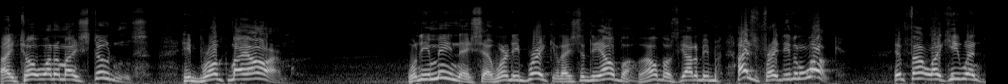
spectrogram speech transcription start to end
I told one of my students, he broke my arm. What do you mean? They said, where did he break it? I said, the elbow. The elbow's got to be. I was afraid to even look. It felt like he went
